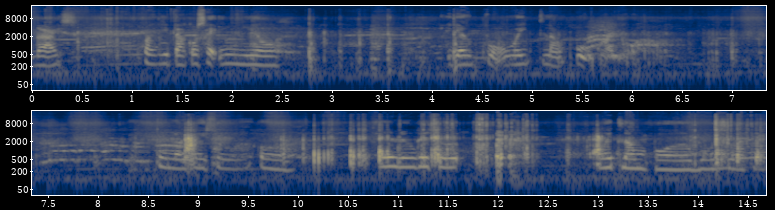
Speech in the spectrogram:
guys. Pakita ko sa inyo. Ayan po. Wait lang po kayo. Ito lang guys. Oh. Ayan lang guys. Wait lang po. Bukas natin.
